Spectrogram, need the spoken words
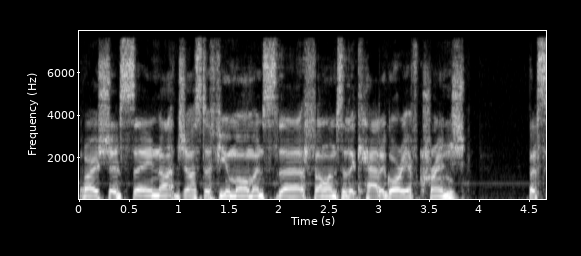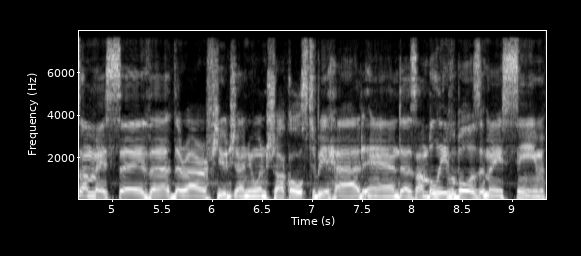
or I should say, not just a few moments, that fell into the category of cringe. But some may say that there are a few genuine chuckles to be had, and as unbelievable as it may seem,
